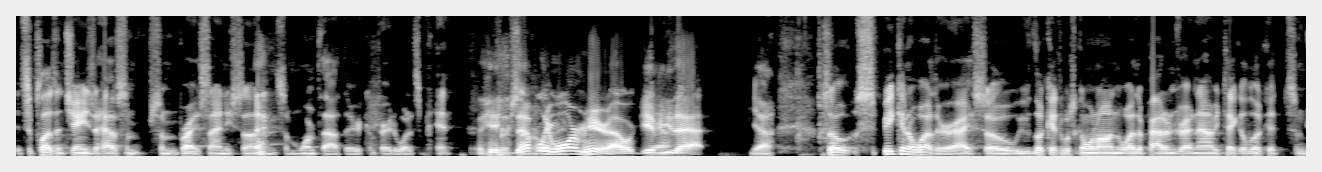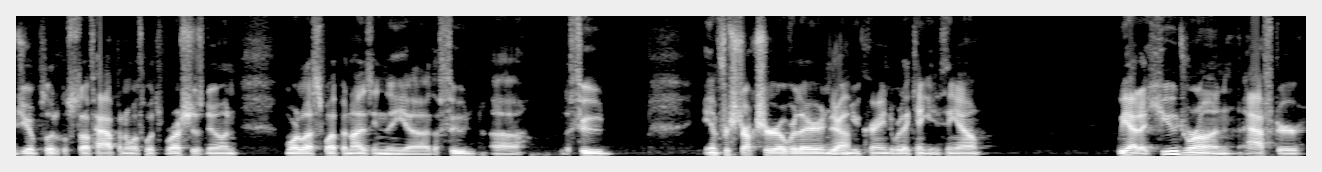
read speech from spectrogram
it's a pleasant change to have some, some bright, sunny sun and some warmth out there compared to what it's been. It's definitely weather. warm here. I will give Yeah. you that. Yeah. So speaking of weather, right? So we look at what's going on in the weather patterns right now. We take a look at some geopolitical stuff happening with what Russia's doing, more or less weaponizing the uh, the food uh, the food infrastructure over there in, Yeah. in Ukraine to where they can't get anything out. We had a huge run after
